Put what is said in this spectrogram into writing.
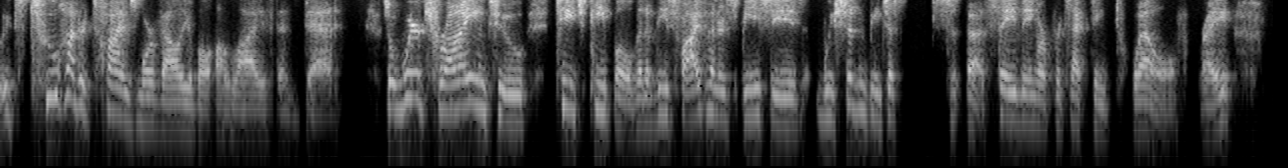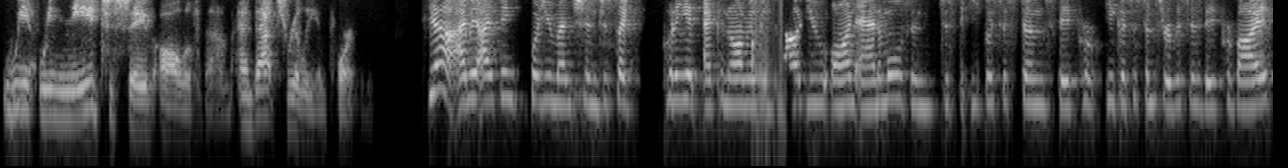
it's 200 times more valuable alive than dead. So we're trying to teach people that of these 500 species, we shouldn't be just uh, saving or protecting 12, right? We we need to save all of them, and that's really important. Yeah, I mean, I think what you mentioned, just like putting an economic value on animals and just the ecosystems they pro- ecosystem services they provide,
